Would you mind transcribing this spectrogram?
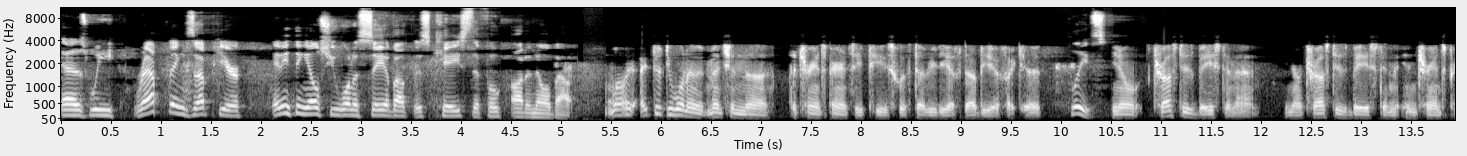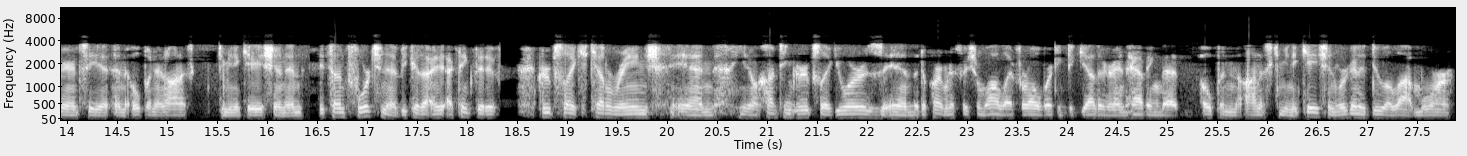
As we wrap things up here, anything else you want to say about this case that folks ought to know about? Well, I do, do want to mention the, the transparency piece with WDFW, if I could. Please. You know, trust is based in that. You know, trust is based in, in transparency and open and honest communication. And it's unfortunate because I, I think that if groups like Kettle Range and, you know, hunting groups like yours and the Department of Fish and Wildlife are all working together and having that open, honest communication, we're going to do a lot more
